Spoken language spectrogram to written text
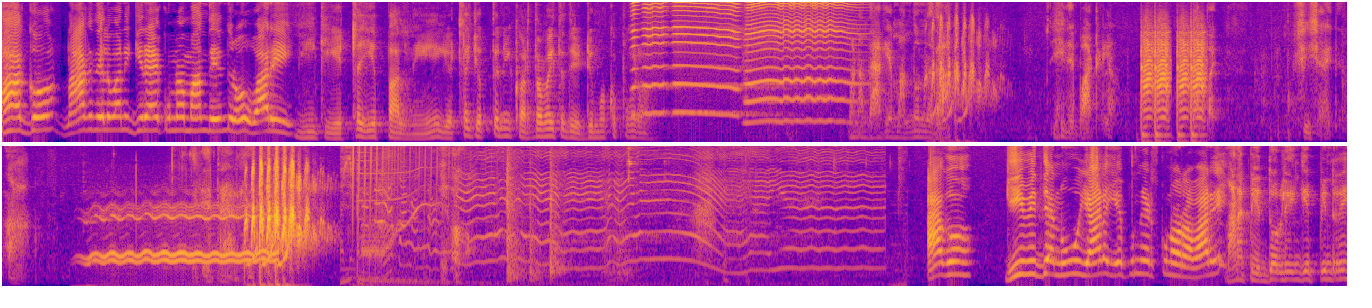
ఆగో నాకు తెలియని గిరాయకున్న మంద ఏందిరో వారి? నీకు ఎట్లా చెప్పాలని ఎట్లా చెప్తే నీకు అర్థమవుతుంది ఎడ్డి మొక్క పోరా మనం తాగే మందు ఉన్నదా ఇదే బాటిల్. షీషా ఇది. ఆ. ఇదే తయారు ఆగో ఈ విద్య నువ్వు ఏడ ఎప్పుడు నేర్చుకున్నావురా వారి? మన పెద్దోళ్ళు ఏం చెప్పిండ్రే?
